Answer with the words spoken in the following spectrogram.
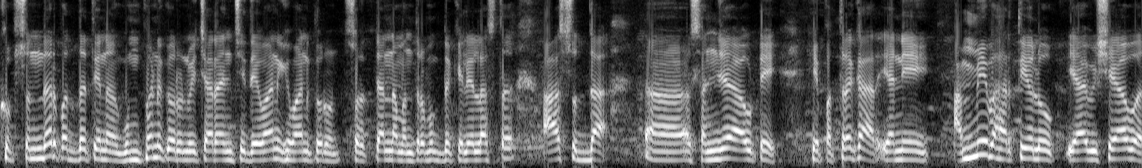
खूप सुंदर पद्धतीनं गुंफण करून विचारांची देवाणघेवाण करून श्रोत्यांना मंत्रमुग्ध केलेलं असतं. आजसुद्धा संजय आवटे हे पत्रकार यांनी आम्ही भारतीय लोक या विषयावर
